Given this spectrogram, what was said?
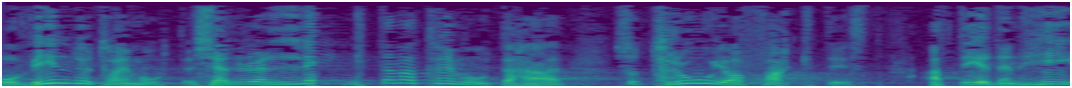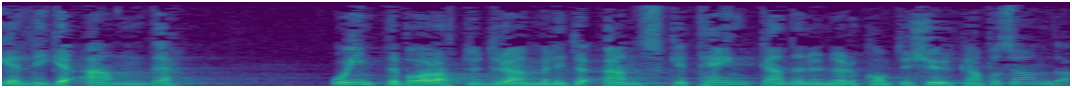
Och vill du ta emot det, känner du en längtan att ta emot det här, så tror jag faktiskt att det är den helige Ande Och inte bara att du drömmer lite önsketänkande nu när du kom till kyrkan på söndag.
